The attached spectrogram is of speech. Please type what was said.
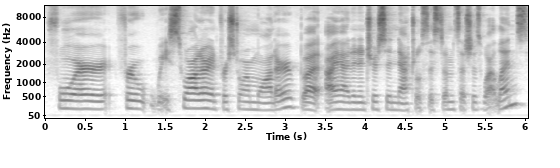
for for wastewater and for stormwater, but I had an interest in natural systems such as wetlands.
